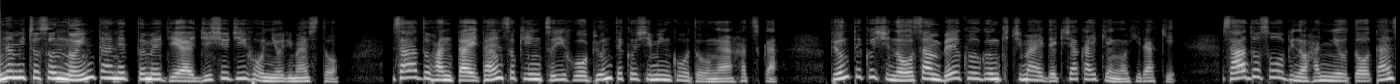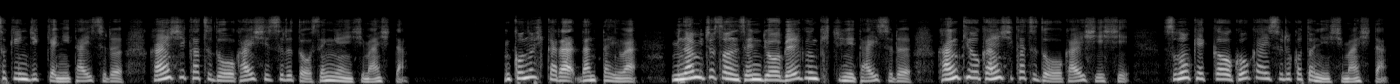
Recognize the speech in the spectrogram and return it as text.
南朝村のインターネットメディア自主時報によりますと、サード反対炭素菌追放ピョンテク市民行動が20日、ピョンテク市のサン米空軍基地前で記者会見を開き、サード装備の搬入と炭素菌実験に対する監視活動を開始すると宣言しました。この日から団体は、南朝村占領米軍基地に対する環境監視活動を開始し、その結果を公開することにしました。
